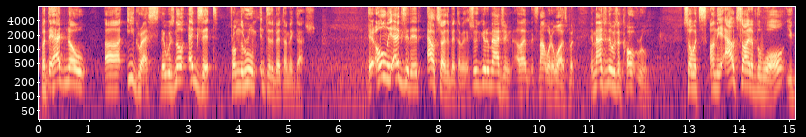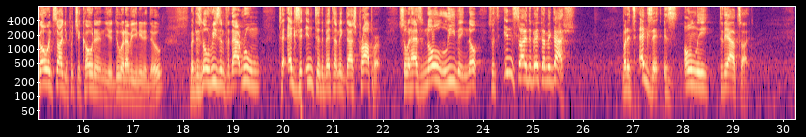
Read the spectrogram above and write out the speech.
but they had no uh, egress. There was no exit from the room into the Beit HaMikdash. It only exited outside the Beit HaMikdash. So you could imagine, uh, it's not what it was, but imagine there was a coat room. So it's on the outside of the wall. You go inside, you put your coat in, you do whatever you need to do. But there's no reason for that room to exit into the Beit HaMikdash proper. So it has no leaving, no. So it's inside the Beit HaMikdash. But its exit is only to the outside.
